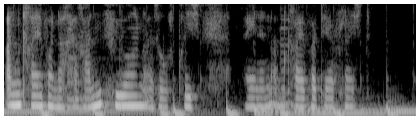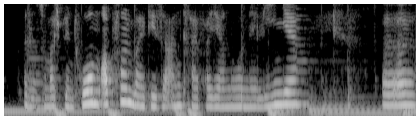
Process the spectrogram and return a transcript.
Angreifer nach heranführen, also sprich einen Angreifer, der vielleicht, also zum Beispiel einen Turm opfern, weil dieser Angreifer ja nur eine Linie äh,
